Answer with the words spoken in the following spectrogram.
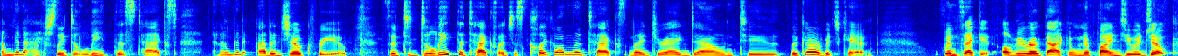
I'm gonna actually delete this text and I'm gonna add a joke for you. So to delete the text, I just click on the text and I drag down to the garbage can. One second, I'll be right back. I'm gonna find you a joke.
